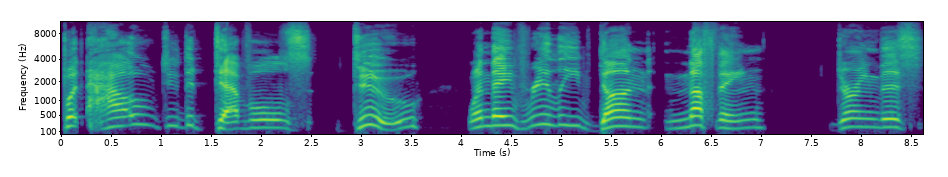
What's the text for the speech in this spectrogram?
But how do the Devils do when they've really done nothing during this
